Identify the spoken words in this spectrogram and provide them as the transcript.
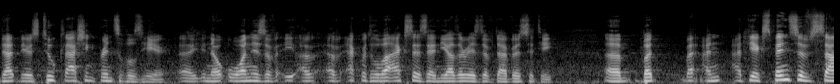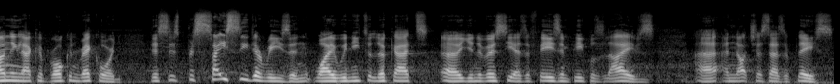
that there's two clashing principles here. Uh, you know, one is of, of, of equitable access, and the other is of diversity. Um, but but and at the expense of sounding like a broken record, this is precisely the reason why we need to look at uh, university as a phase in people's lives, uh, and not just as a place,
